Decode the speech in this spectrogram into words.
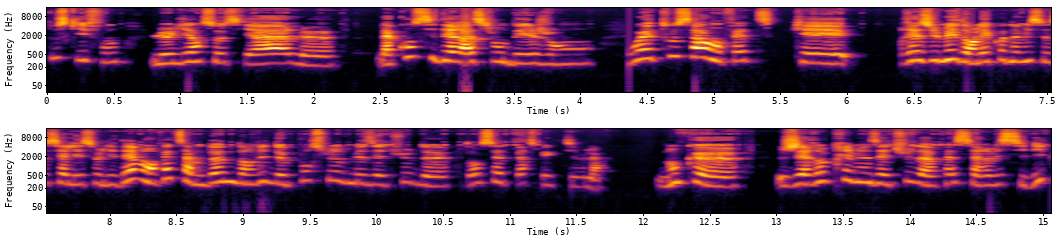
tout ce qu'ils font le lien social la considération des gens. Ouais, tout ça en fait qui est résumé dans l'économie sociale et solidaire. En fait, ça me donne envie de poursuivre mes études euh, dans cette perspective-là. Donc, euh, j'ai repris mes études après ce service civique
